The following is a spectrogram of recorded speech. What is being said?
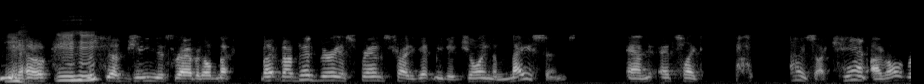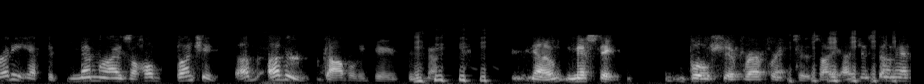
mm-hmm. know, Mhm. the subgenius rabbit hole. My, my, I've had various friends try to get me to join the Masons, and it's like, guys, I can't. I've already have to memorize a whole bunch of oth- other gobbledygook, you know, you know mystic bullshit references. I, I just don't have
